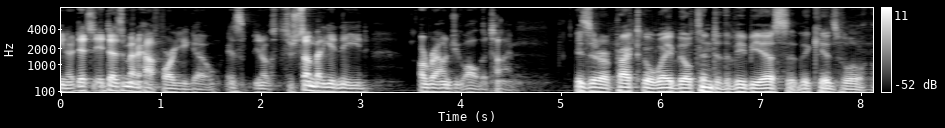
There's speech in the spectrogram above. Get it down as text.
You know, it doesn't matter how far you go. It's you know, there's somebody in need around you all the time. Is there a practical way built into the VBS that the kids will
